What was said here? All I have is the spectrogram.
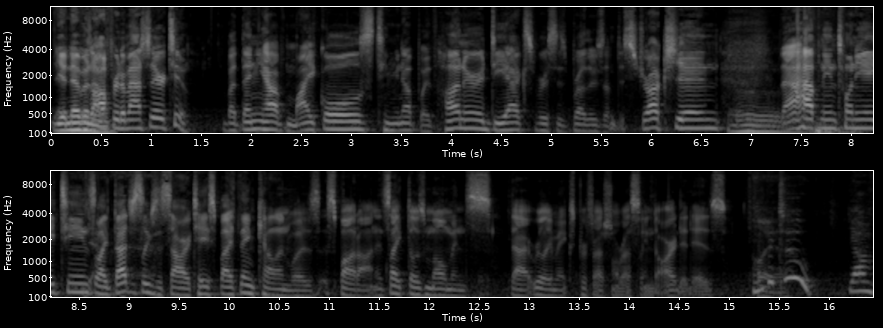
You he never was know. offered a match there too. But then you have Michaels teaming up with Hunter, DX versus Brothers of Destruction. That happening in 2018. So like that just leaves a sour taste. But I think Kellen was spot on. It's like those moments that really makes professional wrestling the art it is. Number two. Y'all,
